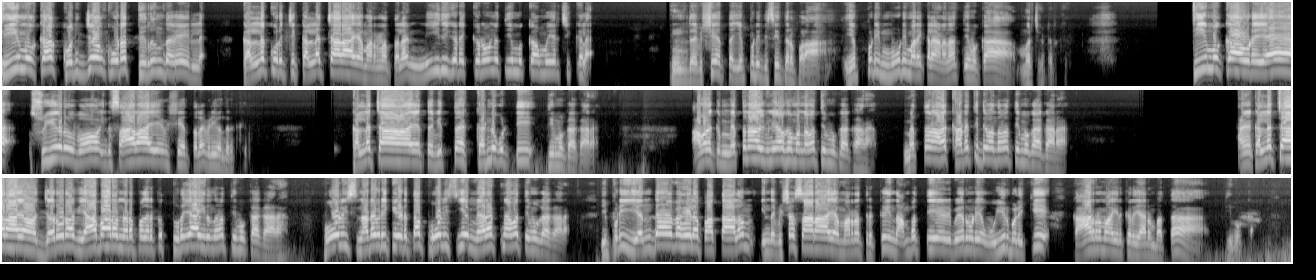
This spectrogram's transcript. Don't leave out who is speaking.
Speaker 1: திமுக கொஞ்சம் கூட திருந்தவே இல்லை. கள்ளக்குறிச்சி கள்ளச்சாராய மரணத்துல நீதி கிடைக்கணும்னு திமுக முயற்சிக்கல. இந்த விஷயத்தை எப்படி திசை திருப்பலாம் எப்படி மூடி மறைக்கலான்னு திமுக முயற்சிக்கிட்டு இருக்கு. திமுகவுடைய சுயரூபம் இந்த சாராய விஷயத்துல வெளிவந்திருக்கு. கள்ளச்சாராயத்தை வித்த கண்ணுக்குட்டி திமுக காரன் அவனுக்கு மெத்தனால் விநியோகம் பண்ணவன் திமுக காரன் மெத்தனால கடத்திட்டு வந்தவன் திமுக காரன் அங்க கள்ளச்சாராயம் ஜரூரா வியாபாரம் நடப்பதற்கு துணையா இருந்தவன் திமுக காரன் போலீஸ் நடவடிக்கை எடுத்தா போலீஸையே மிரட்டினவன் திமுக காரன் இப்படி எந்த வகையில பார்த்தாலும் இந்த விஷசாராய மரணத்திற்கு இந்த ஐம்பத்தி ஏழு பேருடைய உயிர் பலிக்கு காரணமா இருக்கிறது யாருன்னு பார்த்தா திமுக.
